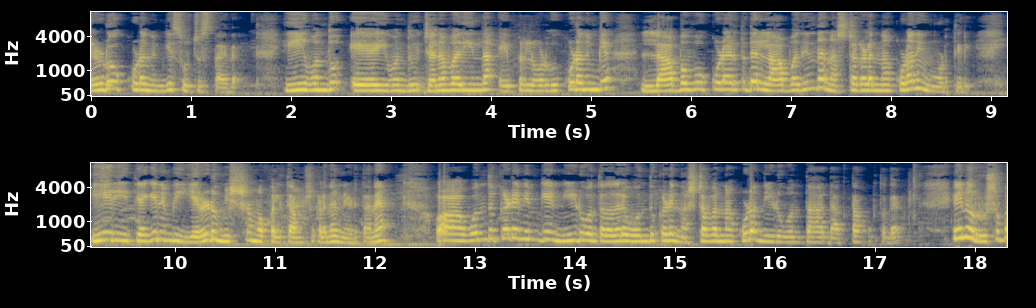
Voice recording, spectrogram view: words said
ಎರಡೂ ಕೂಡ ನಿಮಗೆ ಸೂಚಿಸ್ತಾ ಇದೆ. ಈ ಒಂದು ಈ ಒಂದು ಜನವರಿಯಿಂದ ಏಪ್ರಿಲ್ ವರೆಗೂ ಕೂಡ ನಿಮಗೆ ಲಾಭವೂ ಕೂಡ ಇರ್ತದೆ. ಲಾಭದಿಂದ ನಷ್ಟಗಳನ್ನ ಕೂಡ ನೀವು ನೋಡ್ತೀರಿ. ಈ ರೀತಿಯಾಗಿ ನಿಮಗೆ ಎರಡು ಮಿಶ್ರಮ ಫಲಿತಾಂಶಗಳನ್ನ ನೀಡ್ತಾನೆ. ಒಂದು ಕಡೆ ನಿಮಗೆ ನೀಡುವಂತದಾದ್ರೆ ಒಂದು ಕಡೆ ನಷ್ಟವನ್ನ ಕೂಡ ನೀಡುವಂತಹದ್ದಾಗ್ತಾ ಹೋಗ್ತದೆ. ಇನ್ನು ವೃಷಭ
